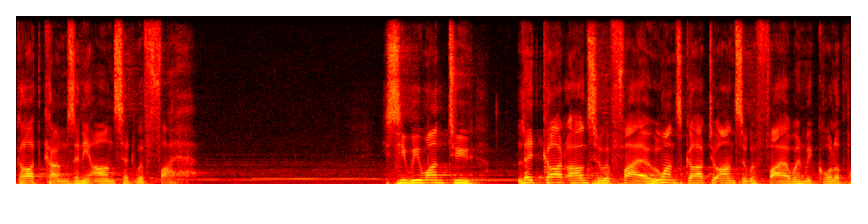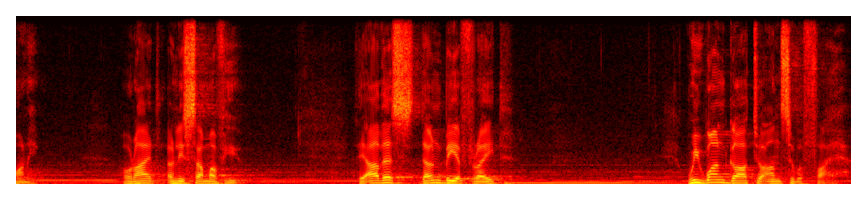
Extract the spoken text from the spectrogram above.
God comes and He answered with fire. You see, we want to let God answer with fire. Who wants God to answer with fire when we call upon Him? All right, only some of you. The others, don't be afraid. We want God to answer with fire.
